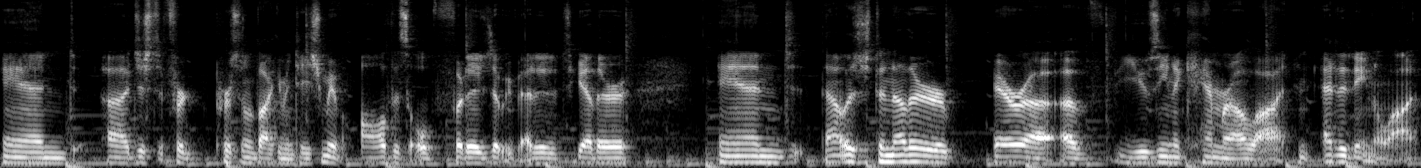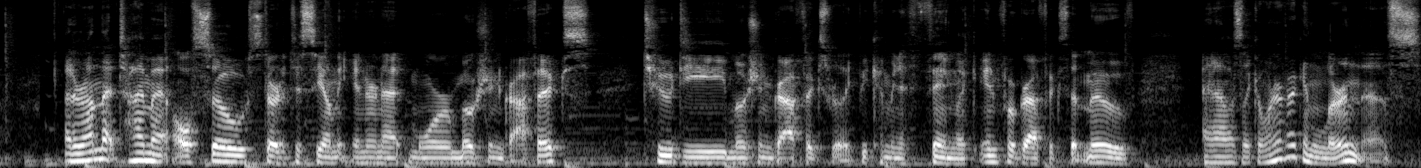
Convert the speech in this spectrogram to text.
and uh, just for personal documentation, we have all this old footage that we've edited together, and that was just another era of using a camera a lot and editing a lot. At around that time, I also started to see on the internet more motion graphics. 2D motion graphics were like becoming a thing, like infographics that move. And I was like, I wonder if I can learn this.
